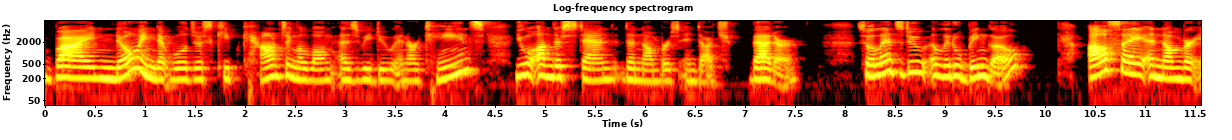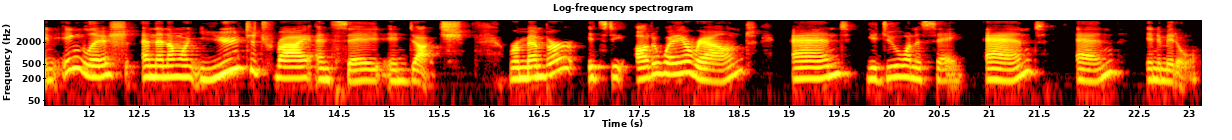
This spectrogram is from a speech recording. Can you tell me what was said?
by knowing that we'll just keep counting along as we do in our teens, you will understand the numbers in Dutch better. So, let's do a little bingo. I'll say a number in English and then I want you to try and say it in Dutch. Remember, it's the other way around, and you do want to say and, and in the middle.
